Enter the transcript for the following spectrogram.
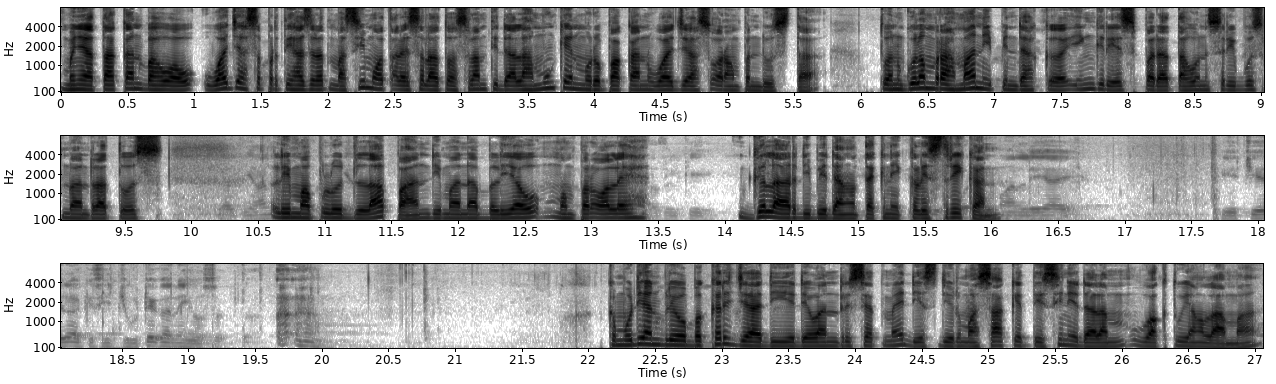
menyatakan bahwa wajah seperti Hazrat Masih Maud alaihissalam tidaklah mungkin merupakan wajah seorang pendusta. Tuan Gulam Rahmani pindah ke Inggris pada tahun 1958 di mana beliau memperoleh gelar di bidang teknik kelistrikan. Kemudian beliau bekerja di Dewan Riset Medis di rumah sakit di sini dalam waktu yang lama.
